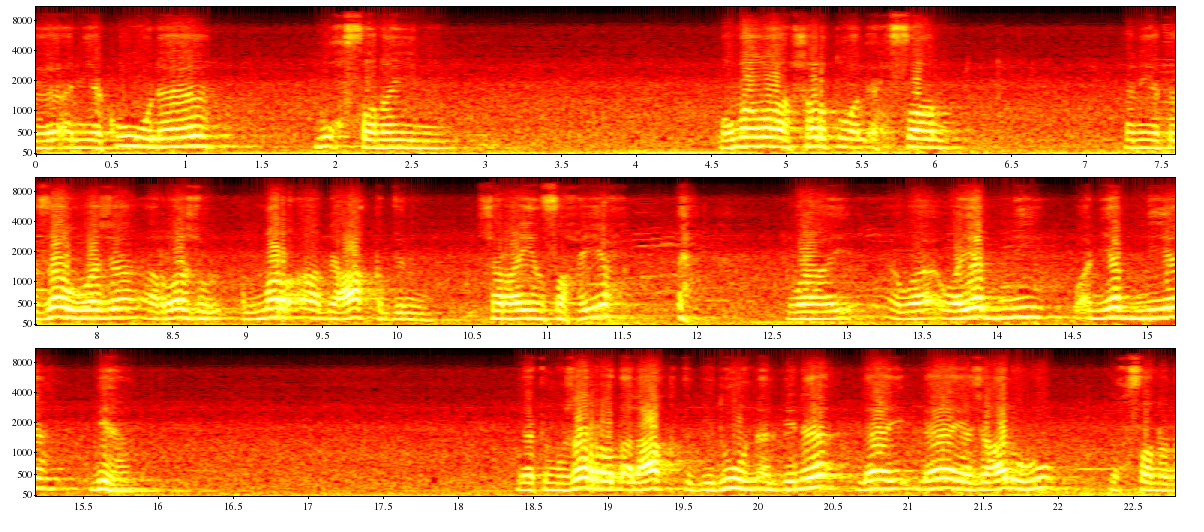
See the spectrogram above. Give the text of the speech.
آه، أن يكونا محصنين وما هو شرط الإحصان؟ أن يتزوج الرجل المرأة بعقد شرعي صحيح ويبني وأن يبني بها. لكن مجرد العقد بدون البناء لا يجعله محصنا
